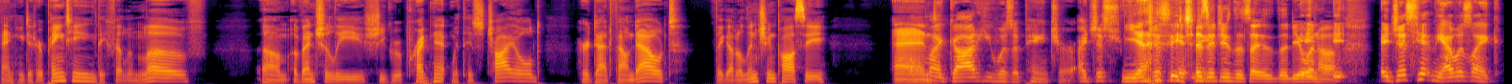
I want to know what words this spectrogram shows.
and he did her painting. They fell in love. Um, eventually, she grew pregnant with his child. Her dad found out. They got a lynching posse, and oh my god, he was a painter. I just yes, it just he hit just me. hit you the the new it, one, huh? It, it just hit me. I was like,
